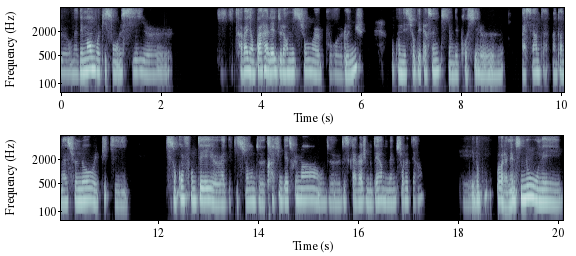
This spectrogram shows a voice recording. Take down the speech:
On a des membres qui sont aussi euh, qui, travaillent en parallèle de leur mission euh, pour euh, l'ONU. Donc, on est sur des personnes qui ont des profils euh, assez internationaux et puis qui, qui sont confrontées à des questions de trafic d'êtres humains ou d'esclavage moderne, même sur le terrain. Et donc, voilà, même si nous, on est,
